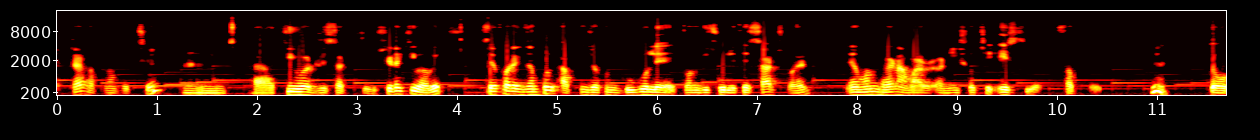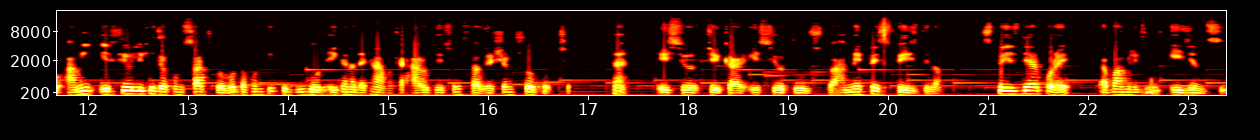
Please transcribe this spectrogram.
একটা, আপনার হচ্ছে কিওয়ার্ড রিসার্চ টুল সেটা কীভাবে? সে ফর এক্সাম্পল আপনি যখন গুগলে কোনো কিছু লিখে সার্চ করেন, যেমন ধরেন আমার নিশ হচ্ছে এসিও সফটওয়্যার হ্যাঁ তো আমি এসিও লিখে যখন সার্চ করব, তখন কিন্তু গুগল এখানে দেখেন আমাকে আরও কিছু সাজেশন শো করছে হ্যাঁ? এসিও চেকার এসিও টুলস তো আমি একটা স্পেস দিলাম। স্পেস দেওয়ার পরে তারপর আমি লিখলাম এজেন্সি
